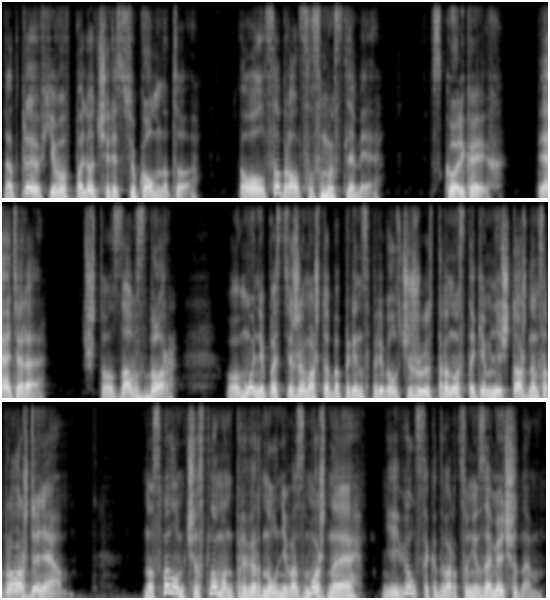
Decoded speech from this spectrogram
отправив его в полет через всю комнату. Ол собрался с мыслями. «Сколько их? Пятеро! Что за вздор! Уму непостижимо, чтобы принц прибыл в чужую страну с таким ничтожным сопровождением!» Но с малым числом он провернул невозможное и явился ко дворцу незамеченным.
